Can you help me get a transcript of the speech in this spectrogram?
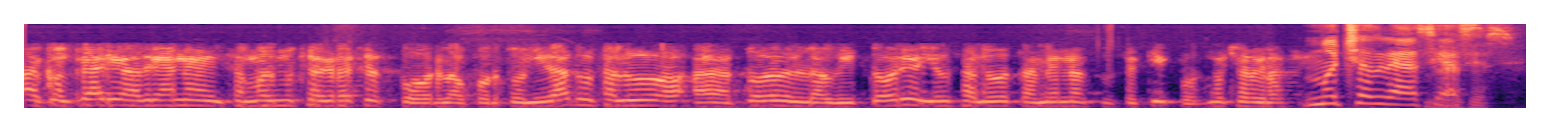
Al contrario, Adriana y Samuel, muchas gracias por la oportunidad. Un saludo a todo el auditorio y un saludo también a sus equipos. Muchas gracias. Muchas gracias.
